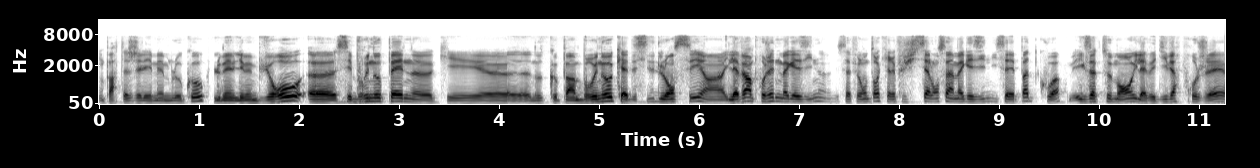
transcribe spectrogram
on partageait les mêmes locaux, le même, les mêmes bureaux. C'est Bruno Penn, qui est notre copain Bruno, qui a décidé de lancer. Un... Il avait un projet de magazine. Ça fait longtemps qu'il réfléchissait à lancer un magazine. Il savait pas de quoi exactement. Il avait divers projets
